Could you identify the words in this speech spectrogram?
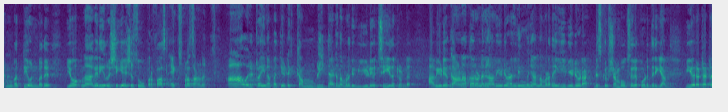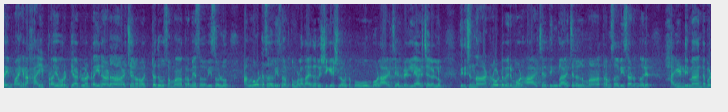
അൻപത്തി ഒൻപത് യോഗ് നാഗരി ഋഷികേശ് സൂപ്പർഫാസ്റ്റ് എക്സ്പ്രസ് ആണ്. ആ ഒരു ട്രെയിനെ പറ്റിയിട്ട് കംപ്ലീറ്റ് ആയിട്ട് നമ്മളൊരു വീഡിയോ ചെയ്തിട്ടുണ്ട്. ആ വീഡിയോ കാണാത്തവരുണ്ടെങ്കിൽ ആ വീഡിയോയുടെ ലിങ്ക് ഞാൻ നമ്മുടെ ഈ വീഡിയോയുടെ ഡിസ്ക്രിപ്ഷൻ ബോക്സിൽ കൊടുത്തിരിക്കാം. ഈ ഒരൊറ്റ ട്രെയിൻ ഭയങ്കര ഹൈ പ്രയോറിറ്റി ആയിട്ടുള്ള ട്രെയിനാണ് ആഴ്ചയിൽ ഒരു ഒറ്റ ദിവസം മാത്രമേ സർവീസ് ഉള്ളൂ. അങ്ങോട്ട് സർവീസ് നടത്തുമ്പോൾ അതായത് ഋഷികേശിലോട്ട് പോകുമ്പോൾ ആഴ്ചയിൽ വെള്ളിയാഴ്ചകളിലും തിരിച്ച് നാട്ടിലോട്ട് വരുമ്പോൾ ആഴ്ചയിൽ തിങ്കളാഴ്ചകളിലും മാത്രം സർവീസ് നടത്തുന്ന ഒരു ഹൈ ഡിമാൻഡബിൾ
